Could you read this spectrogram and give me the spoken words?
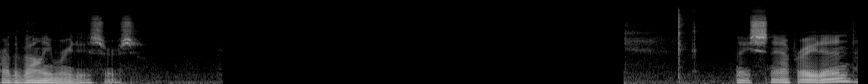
are the volume reducers. They snap right in.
